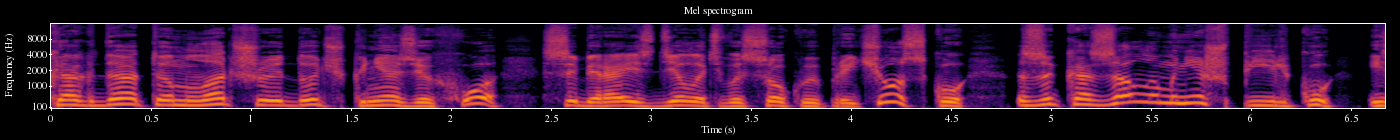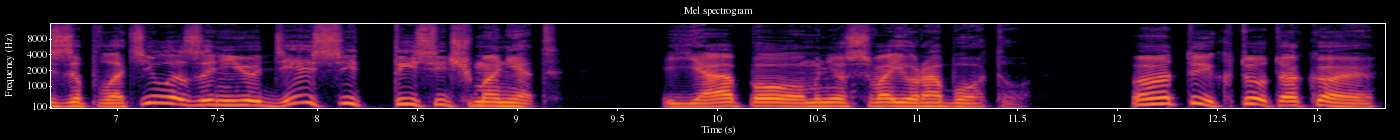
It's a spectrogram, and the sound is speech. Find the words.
Когда-то младшая дочь князя Хо, собираясь сделать высокую прическу, заказала мне шпильку и заплатила за нее десять тысяч монет. Я помню свою работу. А ты кто такая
